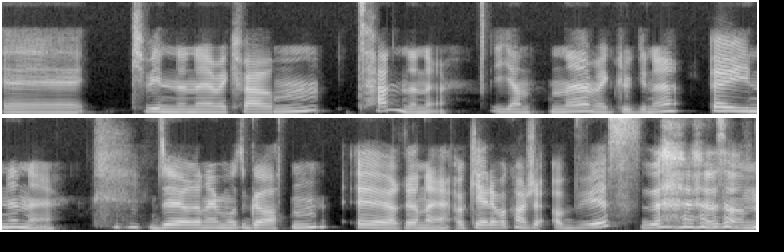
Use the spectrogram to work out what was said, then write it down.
Eh, kvinnene ved kvernen, tennene. Jentene med gluggene, øynene. Dørene mot gaten, ørene. Ok, det var kanskje obvious. sånn,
